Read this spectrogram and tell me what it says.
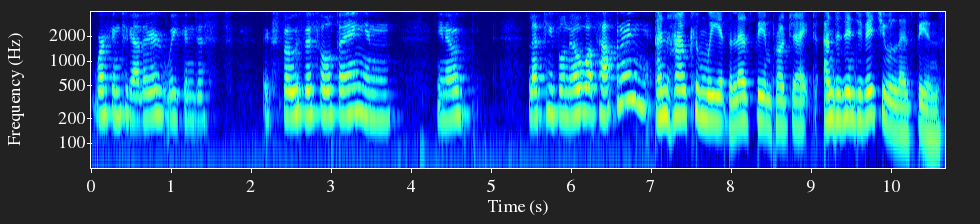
working together we can just expose this whole thing and you know let people know what's happening. And how can we at the Lesbian Project and as individual lesbians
